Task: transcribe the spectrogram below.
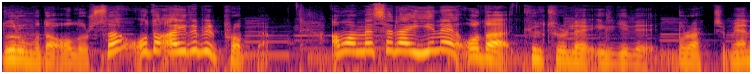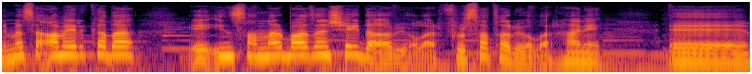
durumu da olursa o da ayrı bir problem. Ama mesela yine o da kültürle ilgili Burak'cığım. Yani mesela Amerika'da e, insanlar bazen şey de arıyorlar, fırsat arıyorlar. Hani e,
